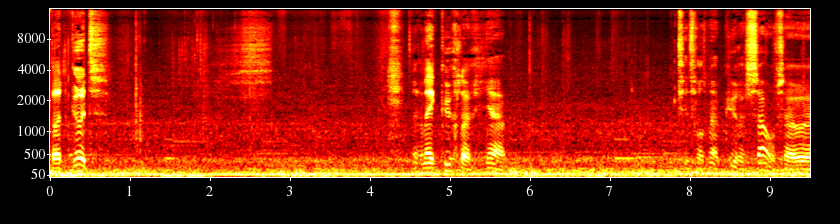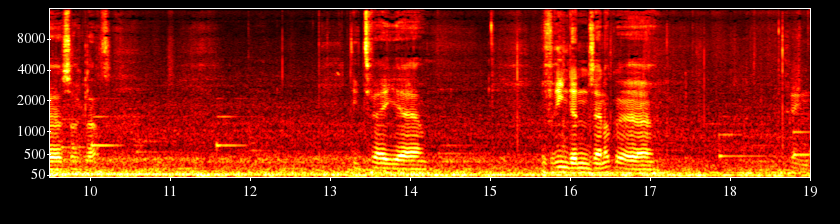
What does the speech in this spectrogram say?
But good. René Kugler, ja. Zit volgens mij op Curaçao of zo, eh, zag ik laatst. Die twee eh, vrienden zijn ook eh, geen,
